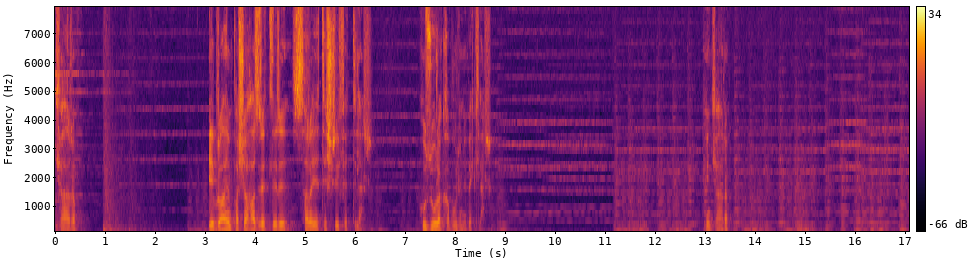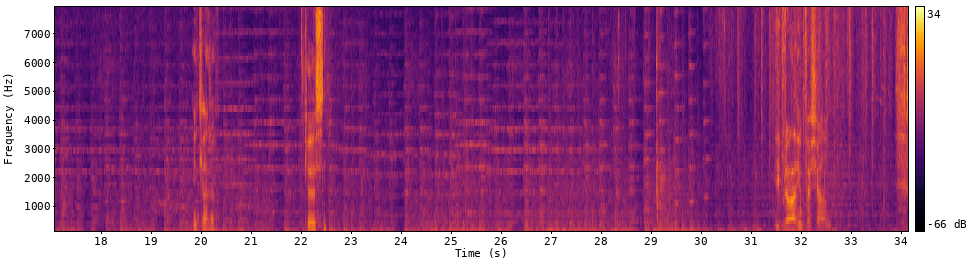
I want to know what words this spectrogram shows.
Hünkârım. İbrahim Paşa Hazretleri saraya teşrif ettiler. Huzura kabulünü bekler. Hünkârım. Hünkârım. Gelsin. İbrahim Paşa'm.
